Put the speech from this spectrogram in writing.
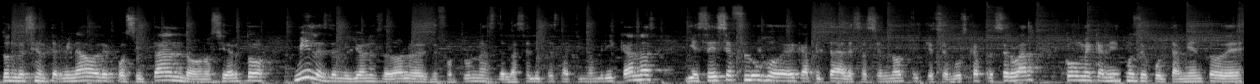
donde se han terminado depositando, ¿no es cierto?, miles de millones de dólares de fortunas de las élites latinoamericanas y es ese flujo de capitales hacia el norte que se busca preservar con mecanismos de ocultamiento de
